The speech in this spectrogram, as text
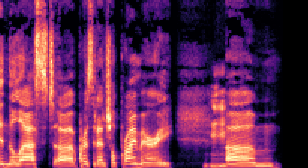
in the last uh, presidential primary, mm-hmm. um,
